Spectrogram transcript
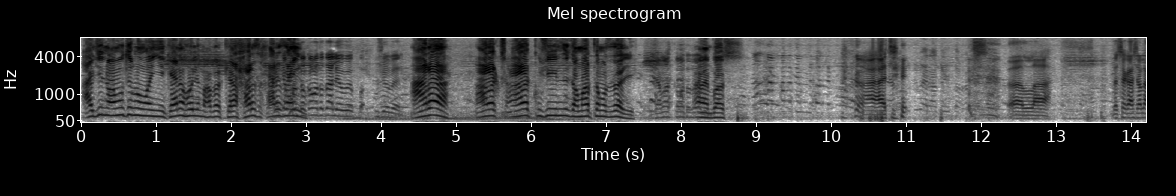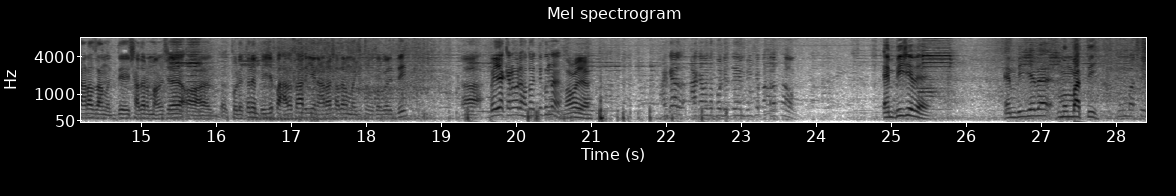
আজ নমতে নয় কেন হইলে মাবার হার হার যাই। খুশি হবেন? আরা আর আর খুশি ইন্দে জামাত কামাতে যাই জামাত ক্ষমতা হ্যাঁ বাস। আছে আল্লাহ। দর্শক আসলে আরা জানো যে সাধারণ মানুষের পরিবর্তনে বেশি পাহাড় তার ইয়ে নারা সাধারণ মানুষ তো করে দিই ভাইয়া কেন করে হতো না? না ভাইয়া। আঙ্কেল আগামী তো পাহাড় থাও এমপি এমপি মোমবাতি। মোমবাতি?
